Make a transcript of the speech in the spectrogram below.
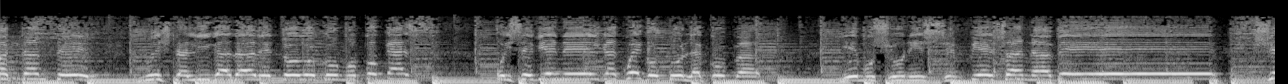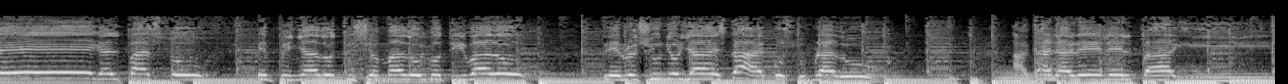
Impactante, nuestra liga da de todo como pocas. Hoy se viene el gran juego con la copa y emociones empiezan a ver. Llega el pasto, empeñado, entusiasmado y motivado, pero el Junior ya está acostumbrado a ganar en el país.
